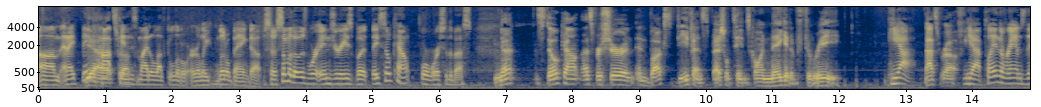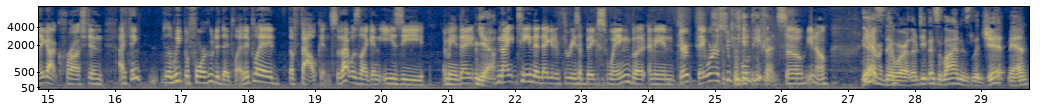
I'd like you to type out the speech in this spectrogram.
Um, and I think Yeah, Hopkins might have left a little early, a little banged up. So some of those were injuries, but they still count for worst of the best. Yeah. Still count, that's for sure. And, and Bucks defense special teams going negative three. Yeah, That's rough. Yeah, playing the Rams, they got crushed. And I think the week before, who did they play? They played the Falcons. So that was like an easy. I mean, they Yeah. 19 to negative three is a big swing, but I mean, they they were a Super Bowl defense, so you know. you Yes, they were. Their defensive line is legit, man.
